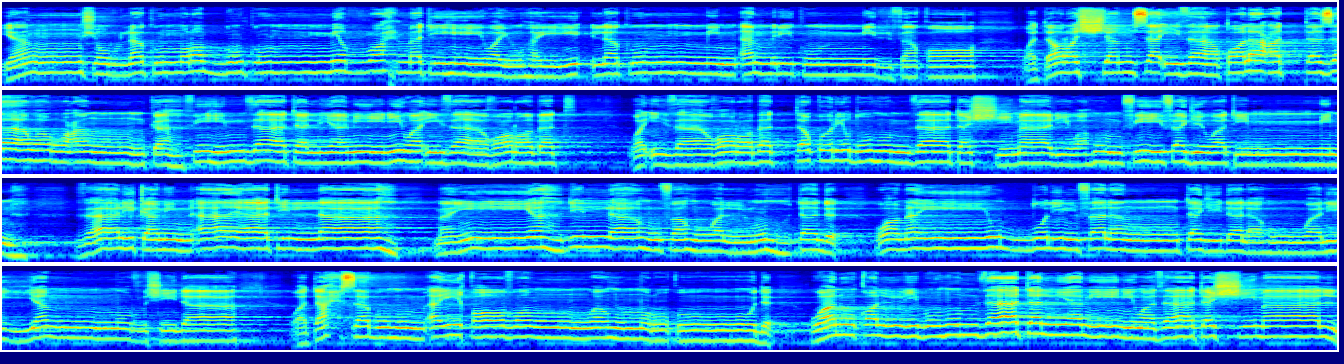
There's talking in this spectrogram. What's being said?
ينشر لكم ربكم من رحمته ويهيئ لكم من أمركم مرفقا وترى الشمس إذا طلعت تزاور عن كهفهم ذات اليمين وإذا غربت وإذا غربت تقرضهم ذات الشمال وهم في فجوة منه ذلك من آيات الله. من يهد الله فهو المهتد ومن يضلل فلن تجد له وليا مرشدا. وتحسبهم أيقاظا وهم رقود. ونقلبهم ذات اليمين وذات الشمال.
